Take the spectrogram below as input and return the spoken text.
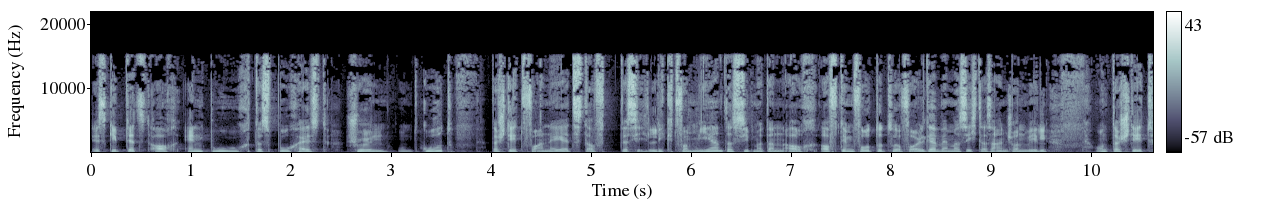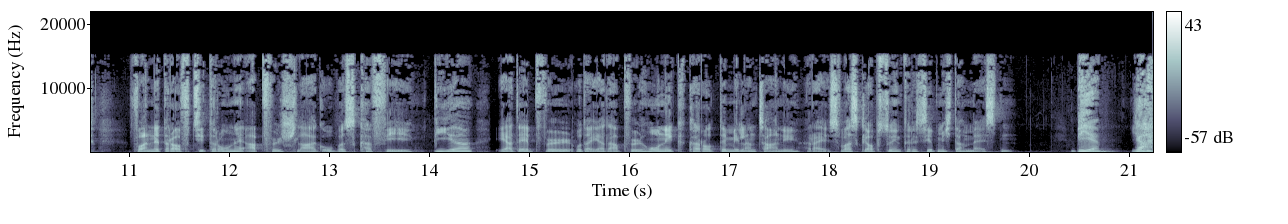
es gibt jetzt auch ein Buch. Das Buch heißt Schön und Gut. Da steht vorne jetzt auf, das liegt von mir, das sieht man dann auch auf dem Foto zur Folge, wenn man sich das anschauen will. Und da steht Vorne drauf Zitrone, Apfel, Schlagobers, Kaffee, Bier, Erdäpfel oder Erdapfel, Honig, Karotte, Melanzani, Reis. Was glaubst du interessiert mich da am meisten? Bier. Ja,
